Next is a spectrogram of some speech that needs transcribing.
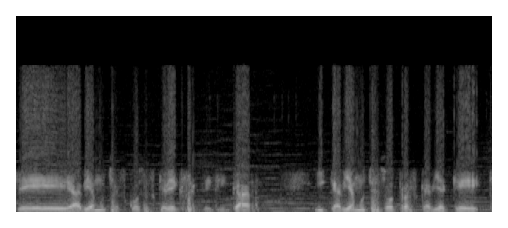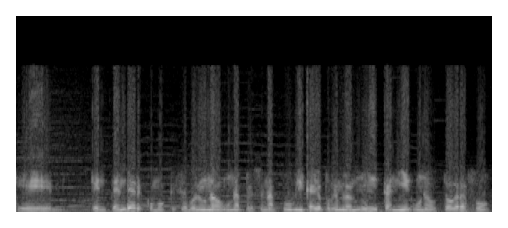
que había muchas cosas que había que sacrificar y que había muchas otras que había que, que- entender, como que se vuelve una, una persona pública. Yo, por ejemplo, nunca niego un autógrafo,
